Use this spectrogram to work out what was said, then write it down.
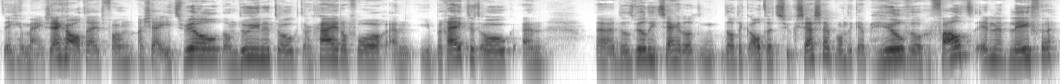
tegen mij zeggen altijd van, als jij iets wil, dan doe je het ook, dan ga je ervoor en je bereikt het ook. En dat wil niet zeggen dat, dat ik altijd succes heb, want ik heb heel veel gefaald in het leven.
